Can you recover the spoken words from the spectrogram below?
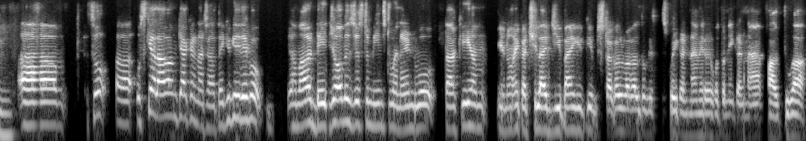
हम्म, सो उसके अलावा हम क्या करना चाहते हैं? क्योंकि देखो हमारा day job is just means to an end वो ताकि हम यू you नो know, एक अच्छी लाइफ जी पाए क्योंकि स्ट्रगल वगल तो किसको ही करना है मेरे को तो नहीं करना है। फालतू का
